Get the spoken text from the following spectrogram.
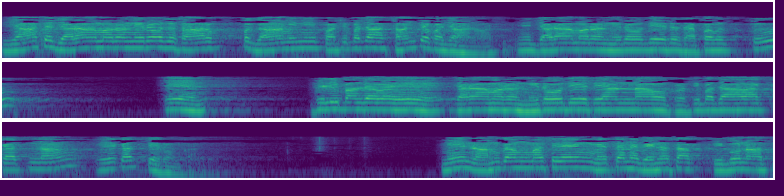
යාත ජරා මරණ නිරෝධ සාරප්ප ගාමිනී පටිපදා සංචපජානාති මේ ජරා මරණ නිරෝධයට සැපවතු ඒ පිළිබඳව ඒ ජරා මරණ නිරෝධයට යන්නා වූ ප්‍රතිපදාවක් ඇත්නම් ඒකත් තේරුම් ගන්න. මේ නම් ගම් වශයෙන් මෙතන වෙනසක් තිබුණත්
